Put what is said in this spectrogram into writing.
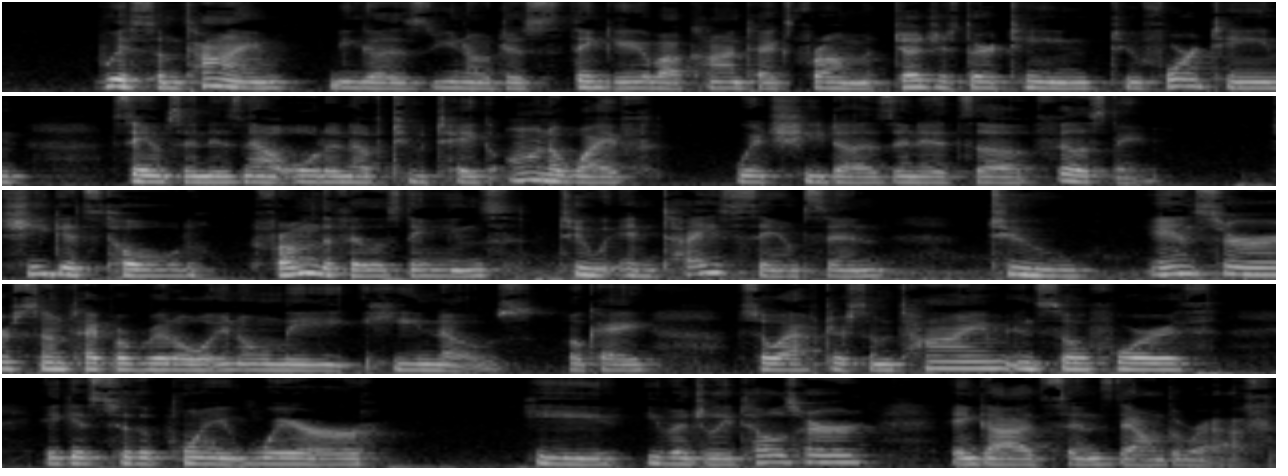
With some time, because, you know, just thinking about context from Judges 13 to 14, Samson is now old enough to take on a wife, which he does, and it's a Philistine. She gets told from the Philistines to entice Samson to answer some type of riddle and only he knows, okay? So after some time and so forth, it gets to the point where he eventually tells her and God sends down the wrath.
